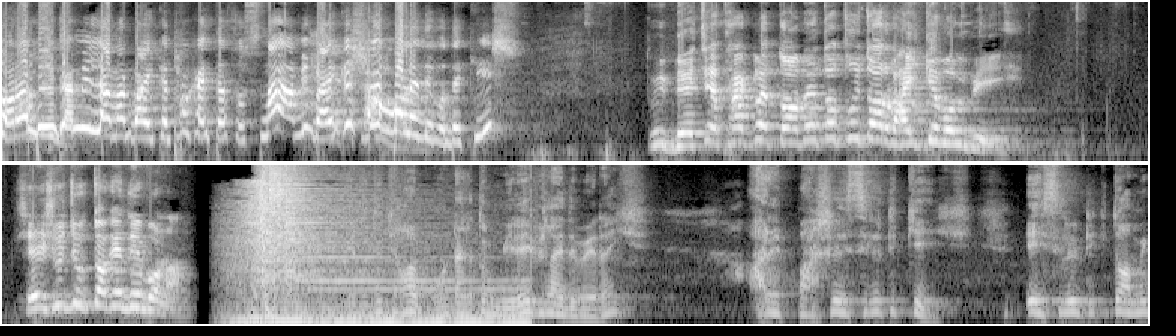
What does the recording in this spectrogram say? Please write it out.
তোরা দুইটা মিলে আমার বাইকে ঠকাইতেছস না? আমি বাইকে সব বলে দেব দেখিস? তুই বেঁচে থাকলে তবে তো তুই তোর ভাইকে বলবি। সেই সুযোগ তোকে দেব না। এটা তো কি আমার বোনটাকে তো মেরেই ফেলাই দেবে এরাই? আরে পাশে এই ছেলেটি কে? এই ছেলেটি তো আমি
